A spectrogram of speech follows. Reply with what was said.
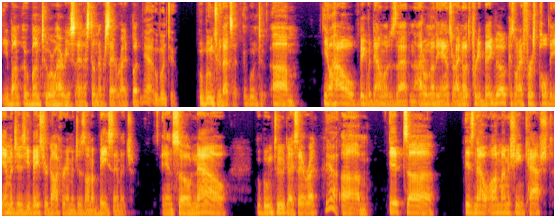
Ubuntu or however you say it. I still never say it right, but Yeah, Ubuntu. Ubuntu. That's it. Ubuntu. Um, you know, how big of a download is that? And I don't know the answer. I know it's pretty big though, because when I first pulled the images, you base your Docker images on a base image, and so now Ubuntu. Did I say it right? Yeah. um, it uh, is now on my machine cached.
